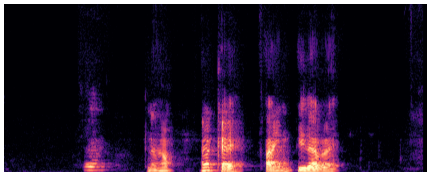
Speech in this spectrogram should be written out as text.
No. No. Okay. Fine. Be that way.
